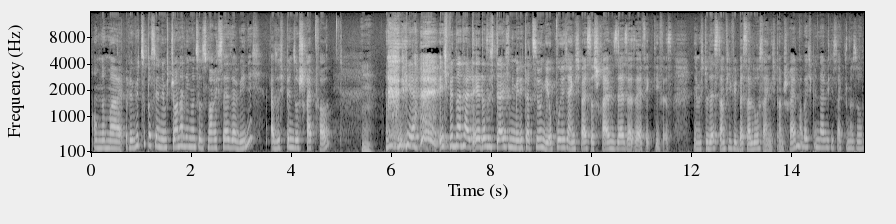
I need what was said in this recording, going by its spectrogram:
um nochmal Revue zu passieren, nämlich Journaling und so, das mache ich sehr, sehr wenig. Also ich bin so schreibfaul. Hm. ja, ich bin dann halt eher, dass ich gleich in die Meditation gehe, obwohl ich eigentlich weiß, dass Schreiben sehr, sehr, sehr effektiv ist. Nämlich du lässt dann viel, viel besser los eigentlich beim Schreiben, aber ich bin da, wie gesagt, immer so,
